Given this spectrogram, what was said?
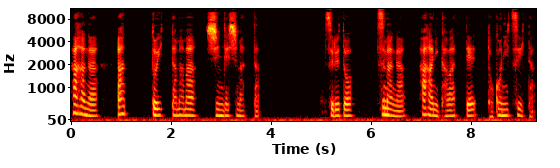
母があっと言ったまま死んでしまった。すると妻が母に代わって床についた。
